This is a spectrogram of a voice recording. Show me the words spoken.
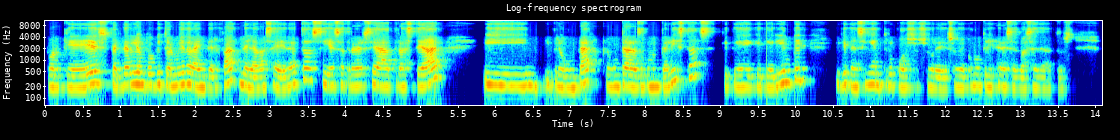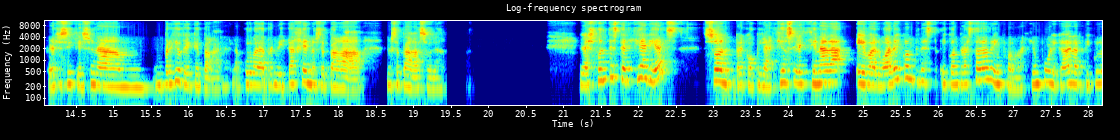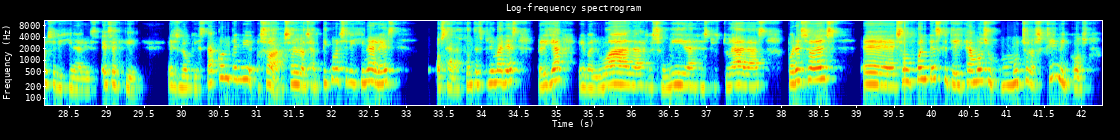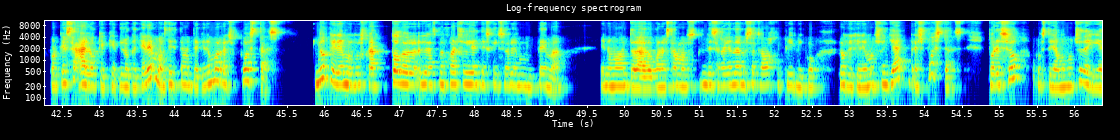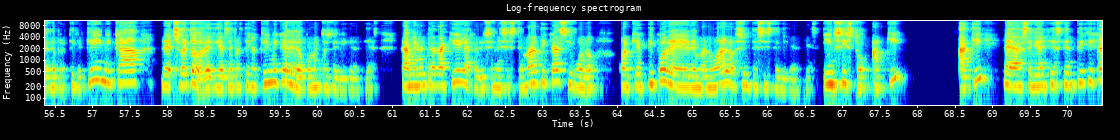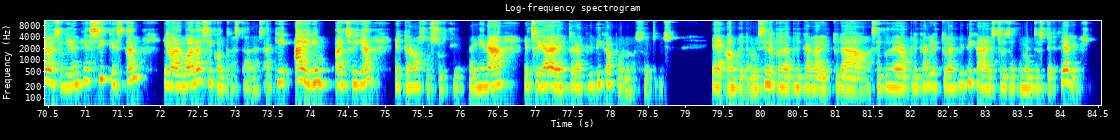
porque es perderle un poquito el miedo a la interfaz de la base de datos y es atreverse a trastear y, preguntar, preguntar a los documentalistas que te, orienten y que te enseñen trucos sobre, cómo utilizar esas bases de datos. Pero eso sí que es un precio que hay que pagar. La curva de aprendizaje no se paga sola. Las fuentes terciarias son recopilación seleccionada, evaluada y contrastada de información publicada en artículos originales. Es decir, es lo que está contenido, son los artículos originales, o sea, las fuentes primarias, pero ya evaluadas, resumidas, estructuradas. Por eso es eh, son fuentes que utilizamos mucho los clínicos, porque es a lo que, lo que queremos directamente, queremos respuestas. No queremos buscar todas las mejores evidencias que hay sobre un tema en un momento dado, cuando estamos desarrollando nuestro trabajo clínico. Lo que queremos son ya respuestas. Por eso, pues tiramos mucho de guías de práctica clínica, sobre todo de guías de práctica clínica y de documentos de evidencias. También entran aquí las revisiones sistemáticas y, bueno, cualquier tipo de manual o síntesis de evidencias. Insisto, aquí Aquí las evidencias científicas, las evidencias sí que están evaluadas y contrastadas. Aquí alguien ha hecho ya el trabajo sucio, alguien ha hecho ya la lectura crítica por nosotros. Eh, aunque también se le puede aplicar la lectura, se puede aplicar lectura crítica a estos documentos terciarios.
